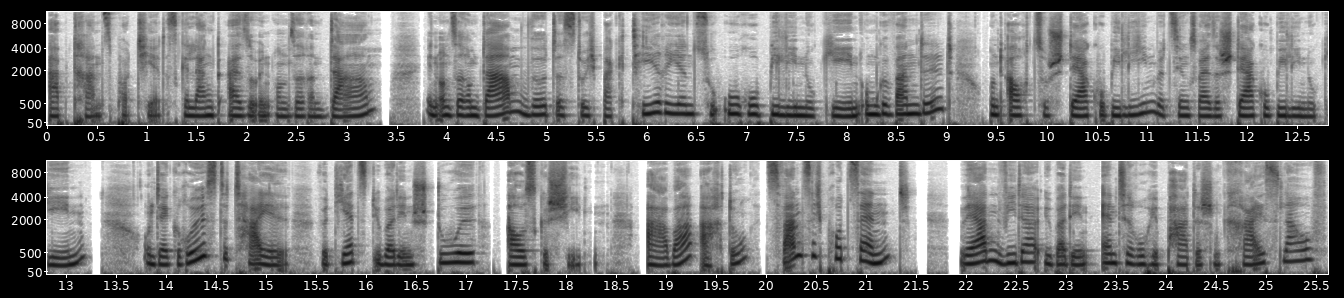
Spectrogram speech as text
abtransportiert. Es gelangt also in unseren Darm. In unserem Darm wird es durch Bakterien zu Urobilinogen umgewandelt und auch zu Stercobilin bzw. Stercobilinogen. Und der größte Teil wird jetzt über den Stuhl ausgeschieden. Aber Achtung, 20 Prozent werden wieder über den enterohepatischen Kreislauf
